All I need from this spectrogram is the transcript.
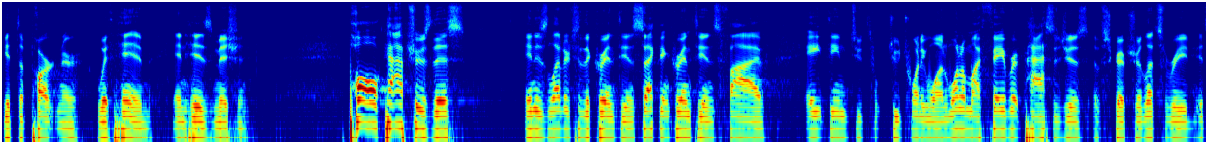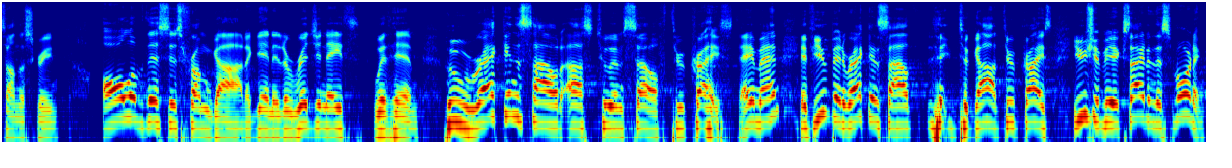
get to partner with him in his mission. Paul captures this in his letter to the Corinthians, 2 Corinthians 5 18 to 21. One of my favorite passages of Scripture. Let's read. It's on the screen. All of this is from God. Again, it originates with Him, who reconciled us to Himself through Christ. Amen? If you've been reconciled to God through Christ, you should be excited this morning.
